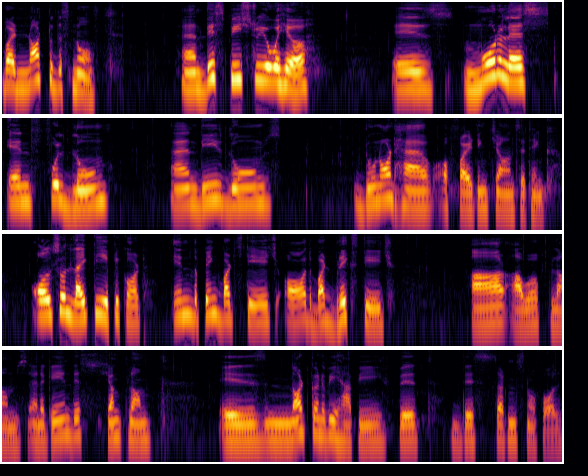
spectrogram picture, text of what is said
but not to the snow and this peach tree over here is more or less in full bloom and these blooms do not have a fighting chance I think. Also like the apricot in the pink bud stage or the bud break stage are our plums and again this young plum is not going to be happy with this sudden snowfall.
